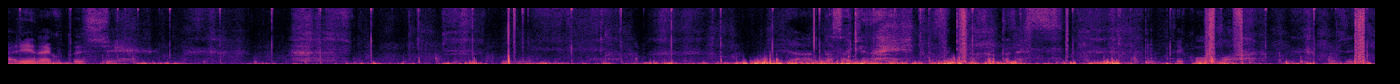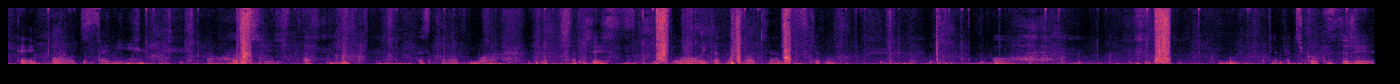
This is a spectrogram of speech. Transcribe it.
ありえないことですし、うん、いや情けない情けなかったです。でこうまあお店に行ってこう実際にお話ししたさせてもらまあ注意をいただくわけなんですけどもう、ん、やっぱ遅刻するっ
